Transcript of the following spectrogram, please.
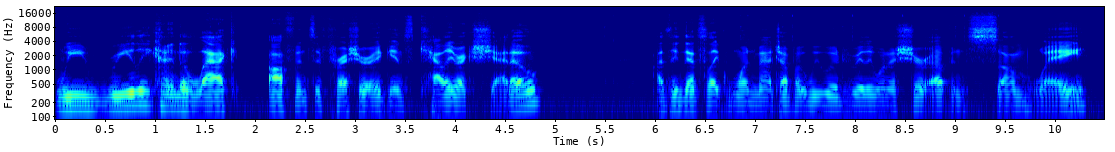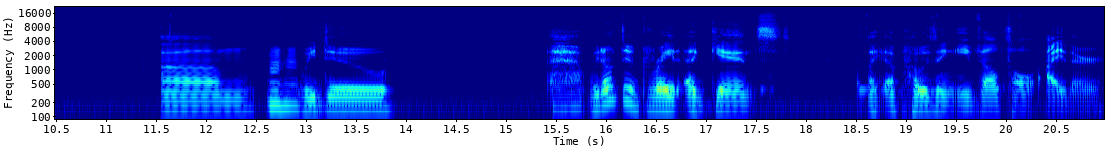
we really kind of lack offensive pressure against Calyrex Shadow. I think that's like one matchup that we would really want to sure up in some way. Um, hmm we do. We don't do great against like opposing Yveltal either.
